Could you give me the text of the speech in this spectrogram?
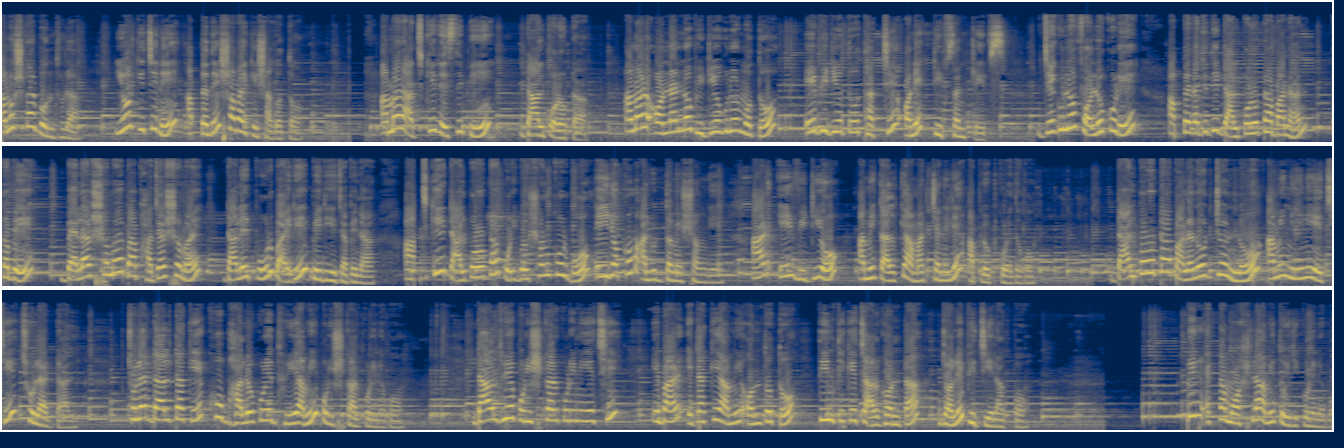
নমস্কার বন্ধুরা ইয়োর কিচেনে আপনাদের সবাইকে স্বাগত। আমার আজকের রেসিপি ডাল পরোটা। আমার অন্যান্য ভিডিওগুলোর মতো এই ভিডিওতেও থাকছে অনেক টিপস অ্যান্ড ট্রিপস যেগুলো ফলো করে আপনারা যদি ডাল পরোটা বানান, তবে বেলার সময় বা ভাজার সময় ডালের পুর বাইরে বেরিয়ে যাবে না। আজকে ডাল পরোটা পরিবেশন করব এই রকম আলুর দমের সঙ্গে। আর এর ভিডিও আমি কালকে আমার চ্যানেলে আপলোড করে দেবো। ডাল পরোটা বানানোর জন্য আমি নিয়ে নিয়েছি ছোলার ডাল। ছোলার ডালটাকে খুব ভালো করে ধুয়ে আমি পরিষ্কার করে নেব। ডাল ধুয়ে পরিষ্কার করে নিয়েছি। এবার এটাকে আমি অন্তত তিন থেকে চার ঘণ্টা জলে ভিজিয়ে রাখব। একটা মশলা আমি তৈরি করে নেব।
